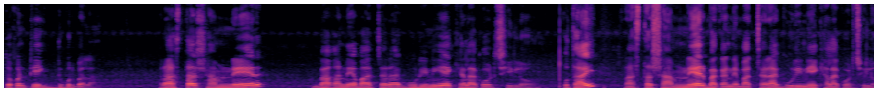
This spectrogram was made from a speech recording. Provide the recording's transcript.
তখন ঠিক দুপুরবেলা রাস্তার সামনের বাগানে বাচ্চারা গুড়ি নিয়ে খেলা করছিল। কোথায়? রাস্তার সামনের বাগানে বাচ্চারা গুড়ি নিয়ে খেলা করছিল।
